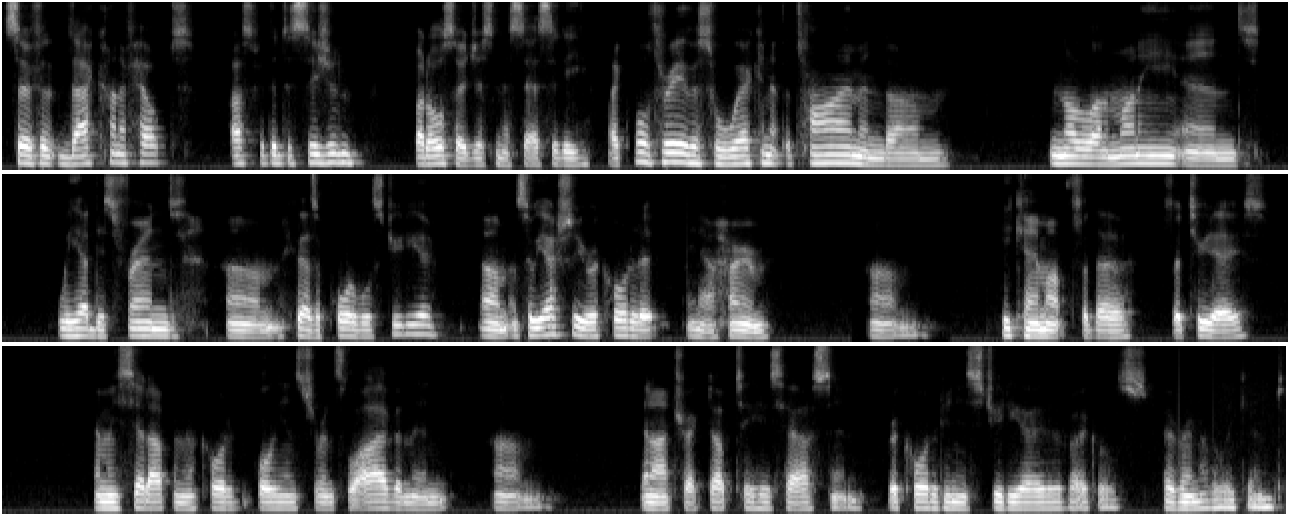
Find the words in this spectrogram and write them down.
so for that kind of helped us with the decision, but also just necessity. Like all three of us were working at the time and um, not a lot of money, and we had this friend um, who has a portable studio, um, and so we actually recorded it in our home. Um, he came up for the for two days, and we set up and recorded all the instruments live, and then um, then I trekked up to his house and recorded in his studio the vocals over another weekend.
